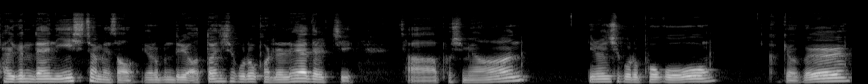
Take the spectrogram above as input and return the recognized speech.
발견된 이 시점에서 여러분들이 어떤 식으로 거래를 해야 될지 자, 보시면 이런 식으로 보고 가격을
